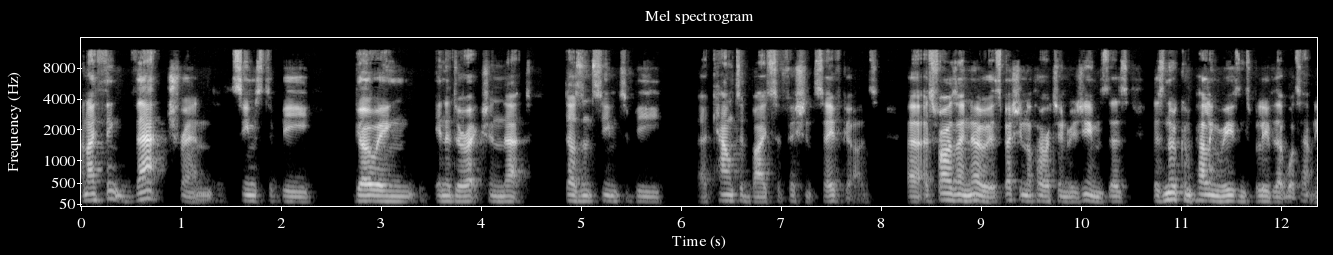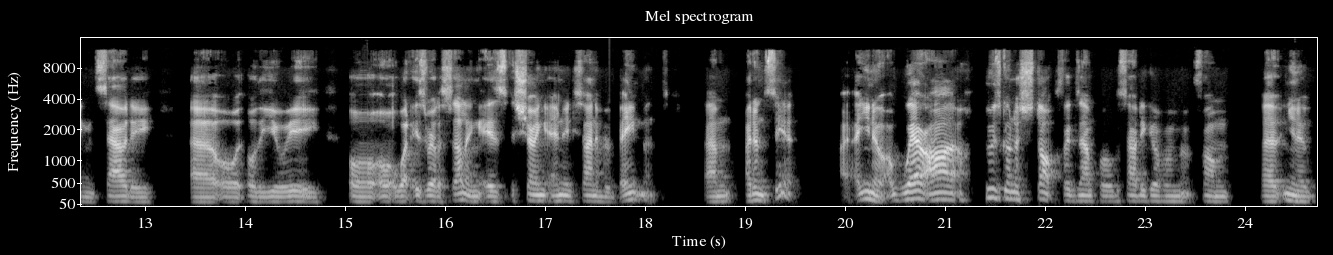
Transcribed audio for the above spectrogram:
And I think that trend seems to be going in a direction that doesn't seem to be uh, countered by sufficient safeguards. Uh, as far as I know, especially in authoritarian regimes, there's there's no compelling reason to believe that what's happening in Saudi uh, or, or the UAE or, or, what Israel is selling is, is showing any sign of abatement. Um, I don't see it. I, you know, where are who's going to stop, for example, the Saudi government from, uh, you know,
